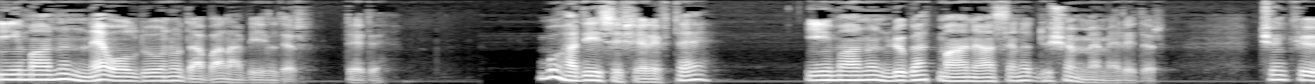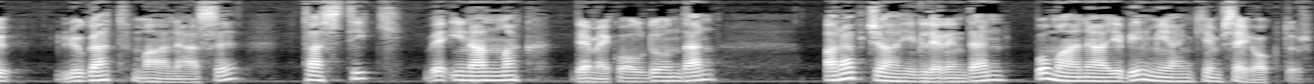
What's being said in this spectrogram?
imanın ne olduğunu da bana bildir dedi. Bu hadisi şerifte imanın lügat manasını düşünmemelidir. Çünkü lügat manası tasdik ve inanmak demek olduğundan Arap cahillerinden bu manayı bilmeyen kimse yoktur.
